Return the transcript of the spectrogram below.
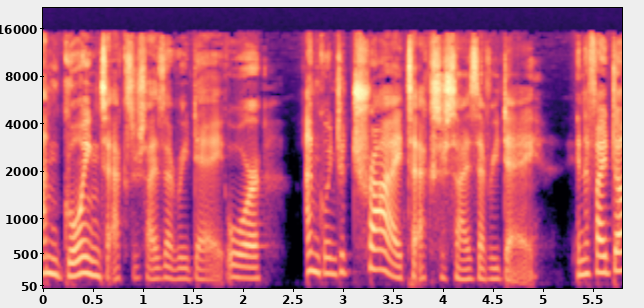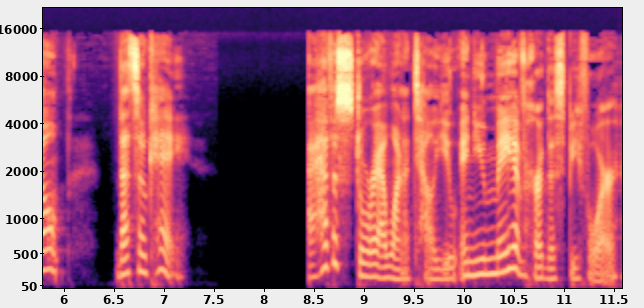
I'm going to exercise every day, or I'm going to try to exercise every day. And if I don't, that's okay. I have a story I want to tell you, and you may have heard this before.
